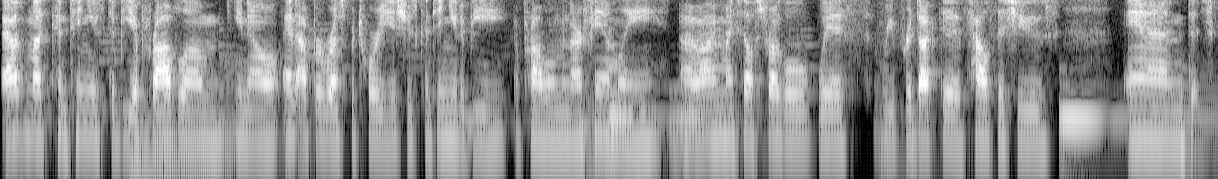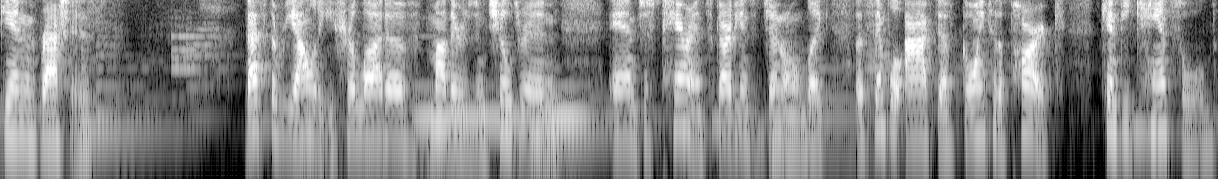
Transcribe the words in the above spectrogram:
Asthma continues to be a problem, you know, and upper respiratory issues continue to be a problem in our family. Uh, I myself struggle with reproductive health issues and skin rashes. That's the reality for a lot of mothers and children and just parents, guardians in general. Like a simple act of going to the park can be canceled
